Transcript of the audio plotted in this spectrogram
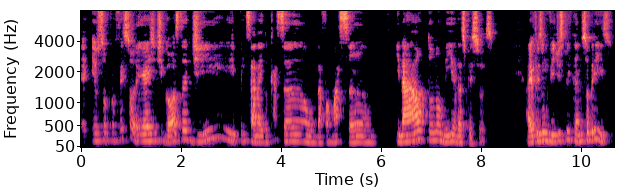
é, eu sou professor, e aí a gente gosta de pensar na educação, na formação e na autonomia das pessoas. Aí eu fiz um vídeo explicando sobre isso.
